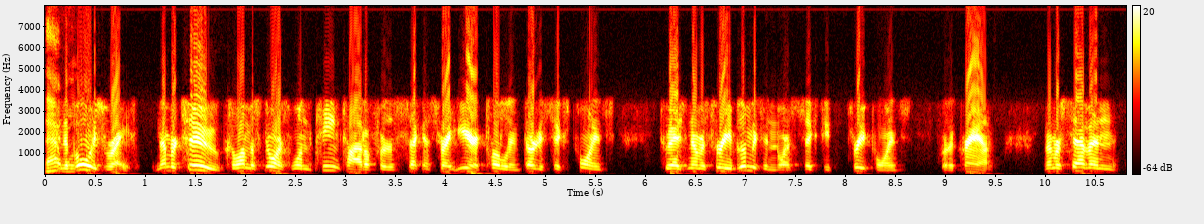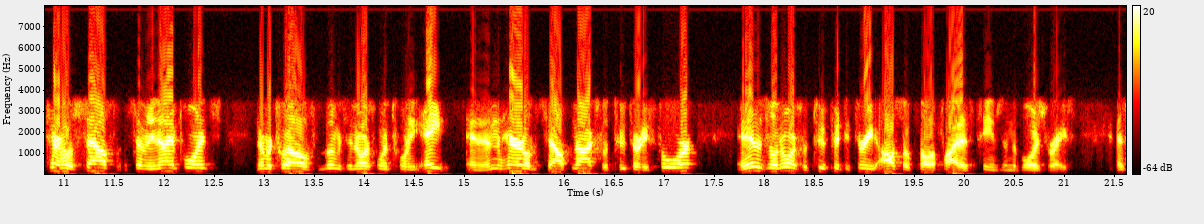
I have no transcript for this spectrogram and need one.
That in the boys' race, number two, Columbus North won the team title for the second straight year, totaling 36 points, to edge number three, Bloomington North, 63 points for the crown. Number seven, Terre Haute South, 79 points. Number 12, Bloomington North, 128. And then Herald South Knox with 234. And Evansville North with 253 also qualified as teams in the boys' race. And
